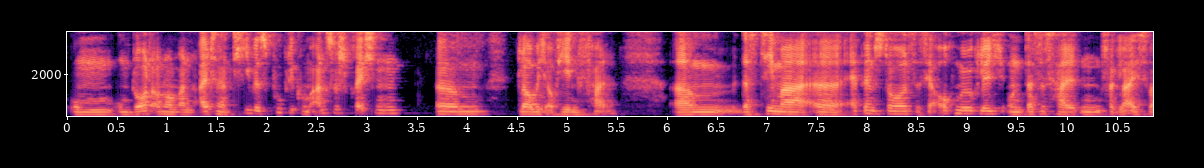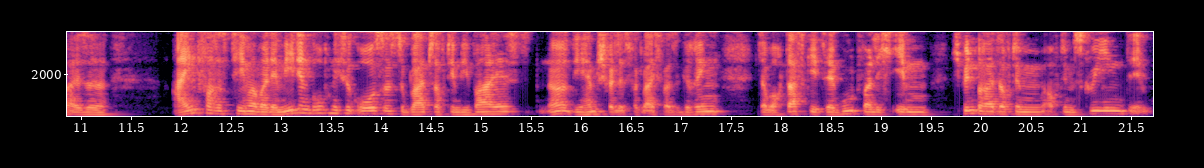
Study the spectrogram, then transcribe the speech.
um, um dort auch nochmal ein alternatives Publikum anzusprechen, ähm, glaube ich auf jeden Fall. Ähm, das Thema äh, App-Installs ist ja auch möglich und das ist halt ein vergleichsweise einfaches Thema, weil der Medienbruch nicht so groß ist. Du bleibst auf dem Device, ne? die Hemmschwelle ist vergleichsweise gering. Ich glaube, auch das geht sehr gut, weil ich eben, ich bin bereits auf dem, auf dem Screen, dem,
